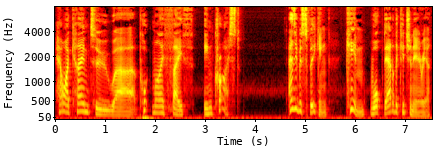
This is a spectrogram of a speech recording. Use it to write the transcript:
how I came to uh, put my faith in Christ. As he was speaking, Kim walked out of the kitchen area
